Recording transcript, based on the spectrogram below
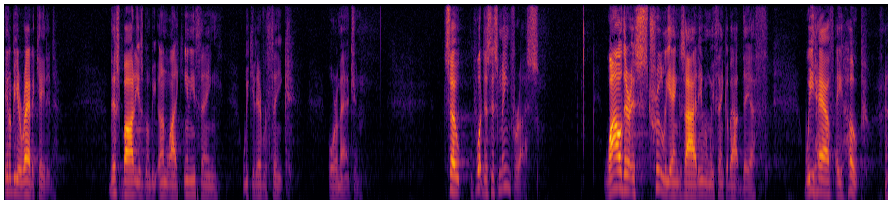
It'll be eradicated. This body is going to be unlike anything we could ever think or imagine. So, what does this mean for us? While there is truly anxiety when we think about death, we have a hope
